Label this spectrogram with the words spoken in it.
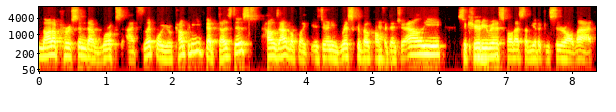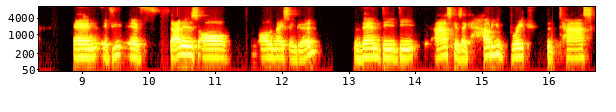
not a person that works at Flipp or your company that does this. How does that look like? Is there any risk about confidentiality, security mm-hmm. risk, all that stuff? You have to consider all that. And if you if that is all all nice and good, then the the ask is like, how do you break the task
